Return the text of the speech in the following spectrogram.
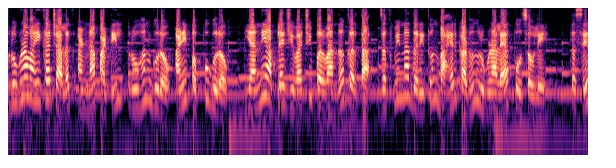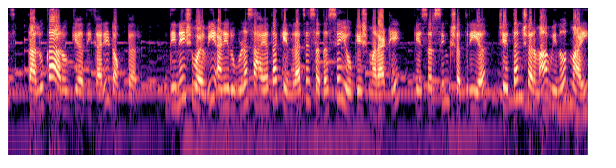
रुग्णवाहिका चालक अण्णा पाटील रोहन गुरव आणि पप्पू गुरव यांनी आपल्या जीवाची पर्वा न करता जखमींना दरीतून बाहेर काढून रुग्णालयात पोहोचवले. तसेच तालुका आरोग्य अधिकारी डॉक्टर दिनेश वळवी आणि रुग्ण सहायता केंद्राचे सदस्य योगेश मराठे केसर सिंग क्षत्रिय चेतन शर्मा विनोद माळी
